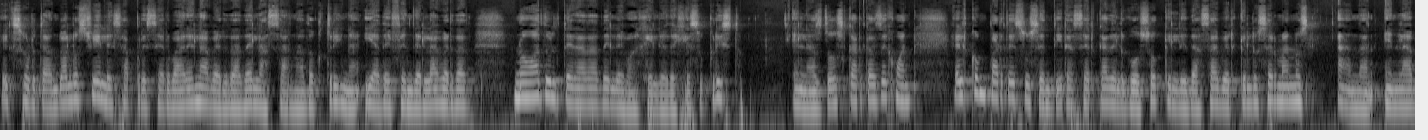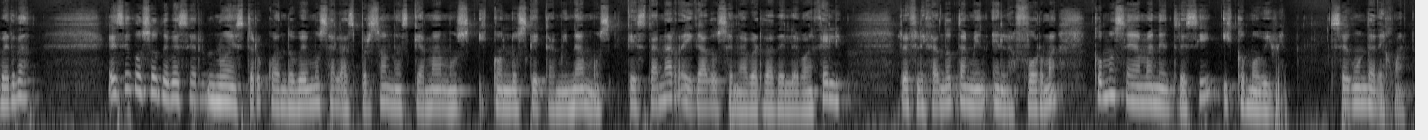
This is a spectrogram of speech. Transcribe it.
exhortando a los fieles a preservar en la verdad de la sana doctrina y a defender la verdad no adulterada del Evangelio de Jesucristo. En las dos cartas de Juan, él comparte su sentir acerca del gozo que le da saber que los hermanos andan en la verdad. Ese gozo debe ser nuestro cuando vemos a las personas que amamos y con los que caminamos, que están arraigados en la verdad del Evangelio, reflejando también en la forma cómo se aman entre sí y cómo viven. Segunda de Juan.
